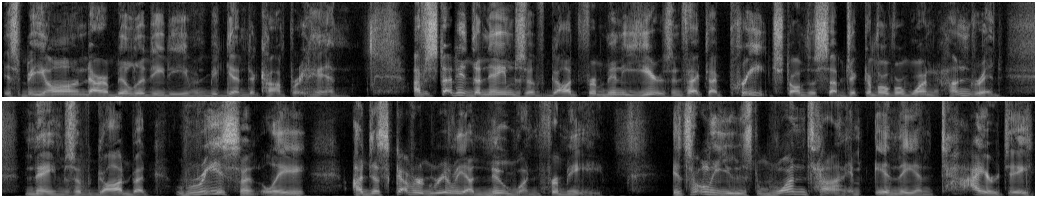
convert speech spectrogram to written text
It's beyond our ability to even begin to comprehend. I've studied the names of God for many years. In fact, I preached on the subject of over 100 names of God, but recently I discovered really a new one for me. It's only used one time in the entirety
